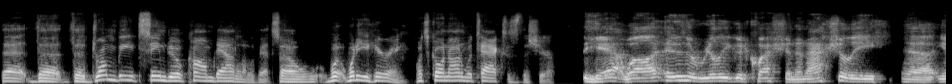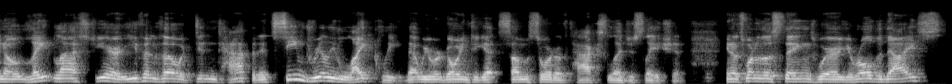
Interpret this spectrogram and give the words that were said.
the the the drumbeat seemed to have calmed down a little bit. So what what are you hearing? What's going on with taxes this year? Yeah, well, it is a really good question. And actually, uh, you know, late last year, even though it didn't happen, it seemed really likely that we were going to get some sort of tax legislation. You know, it's one of those things where you roll the dice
